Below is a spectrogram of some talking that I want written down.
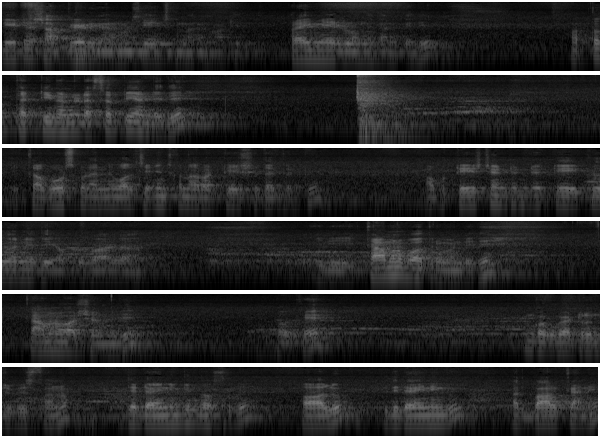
లేటెస్ట్ అప్గ్రేడ్ కానీ కూడా చేయించుకున్నారు అనమాట ఇది. ప్రైమ్ ఉంది కనుక ఇది. మొత్తం థర్టీన్ హండ్రెడ్ ఎస్ఎఫ్టీ అండి ఇది ఈ కబోర్డ్స్ కూడా అన్నీ వాళ్ళు చేయించుకున్నారు ఆ టేస్ట్ తగ్గట్టు. అప్పుడు టేస్ట్ ఏంటంటే టేక్ అనేది అప్పుడు బాగా ఇది కామన్ బాత్రూమ్ అండి ఇది. కామన్ వాష్రూమ్ ఇది. ఓకే. ఇంకొక బెడ్రూమ్ చూపిస్తాను. ఇది డైనింగ్ కింద వస్తుంది. హాలు ఇది డైనింగ్ అది బాల్కనీ.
